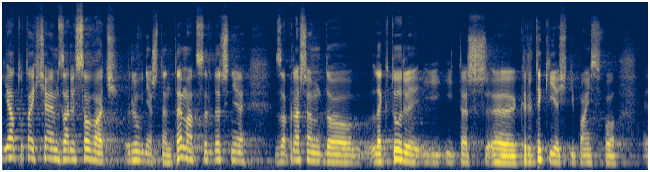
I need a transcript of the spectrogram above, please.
ja tutaj chciałem zarysować również ten temat. Serdecznie zapraszam do lektury i, i też e, krytyki, jeśli Państwo e, e,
